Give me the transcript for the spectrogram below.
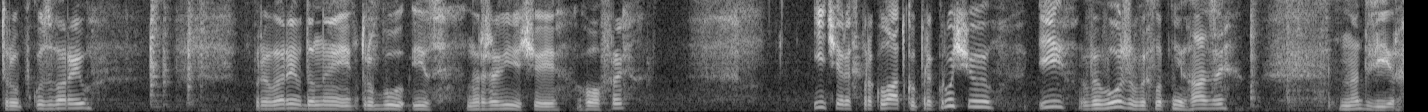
трубку зварив. Приварив до неї трубу із нержавіючої гофри. І через прокладку прикручую і вивожу вихлопні гази на двір.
